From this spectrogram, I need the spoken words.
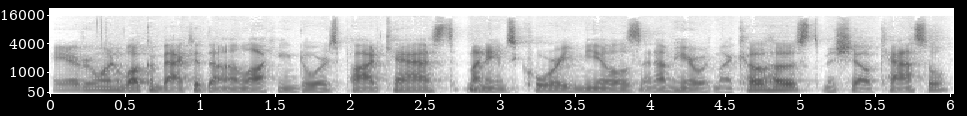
Hey everyone, welcome back to the Unlocking Doors podcast. My name is Cory Meals and I'm here with my co host, Michelle Castle.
